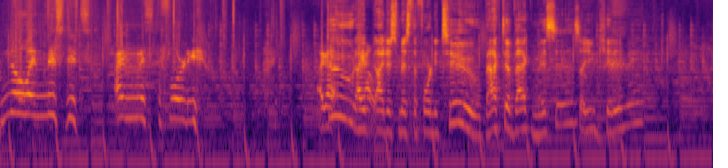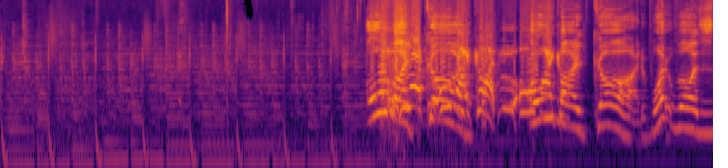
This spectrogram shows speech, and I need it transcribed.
No, I missed it. I missed the 40. I got. Dude, I, I, I just missed the 42. Back to back misses? Are you kidding me? Oh, oh my What? god! Oh my god! Oh, Oh my my god! god! What was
